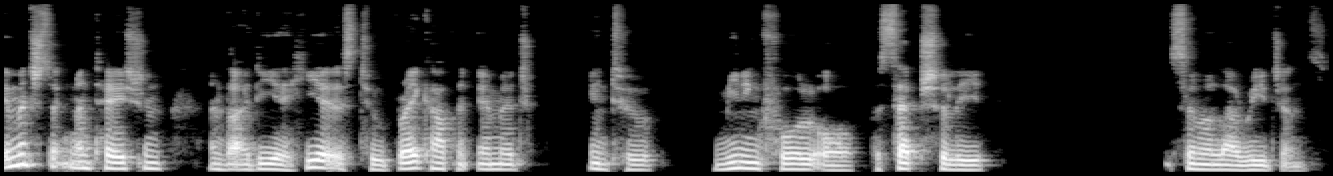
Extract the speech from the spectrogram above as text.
image segmentation. And the idea here is to break up an image into meaningful or perceptually similar regions.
